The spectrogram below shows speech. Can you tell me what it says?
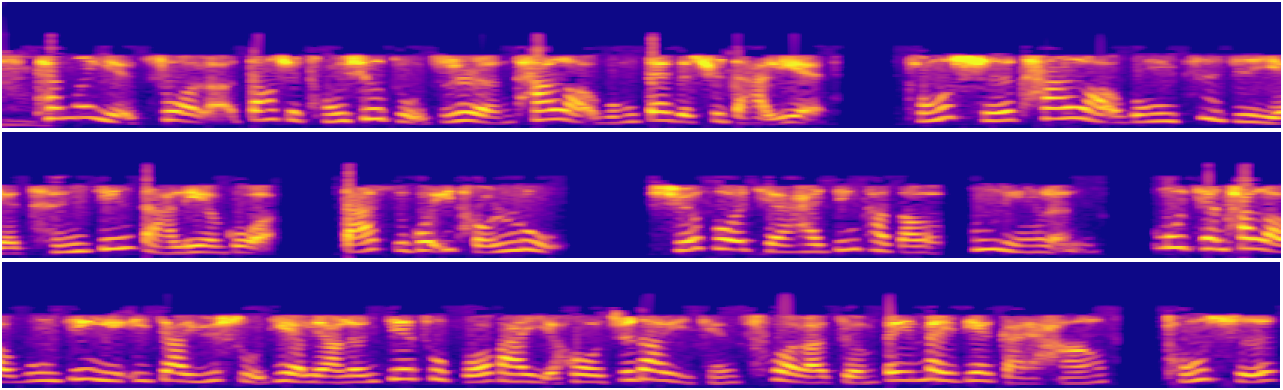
嗯他们也做了。当时同修组织人，她老公带着去打猎，同时她老公自己也曾经打猎过，打死过一头鹿。学佛前还经常找通灵人。目前她老公经营一家鱼薯店，两人接触佛法以后，知道以前错了，准备卖店改行。同时，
